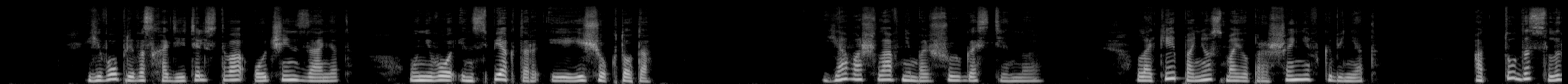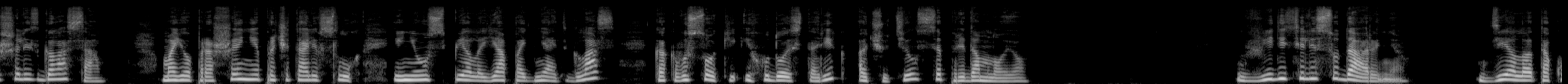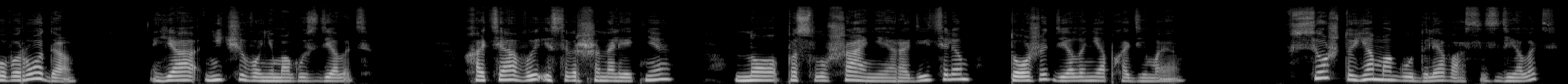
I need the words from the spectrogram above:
Его превосходительство очень занят. У него инспектор и еще кто-то». Я вошла в небольшую гостиную. Лакей понес мое прошение в кабинет. Оттуда слышались голоса. Мое прошение прочитали вслух, и не успела я поднять глаз, как высокий и худой старик очутился предо мною. «Видите ли, сударыня, дело такого рода я ничего не могу сделать. Хотя вы и совершеннолетняя, но послушание родителям тоже дело необходимое. Все, что я могу для вас сделать,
